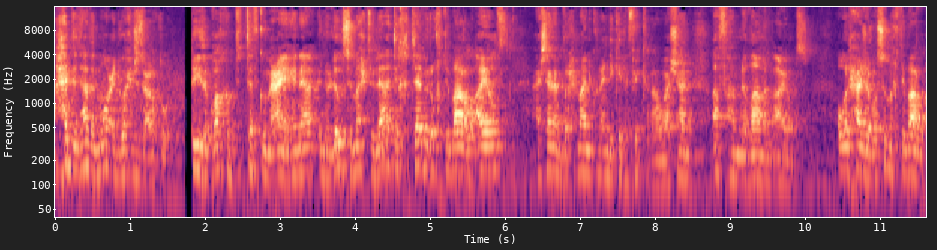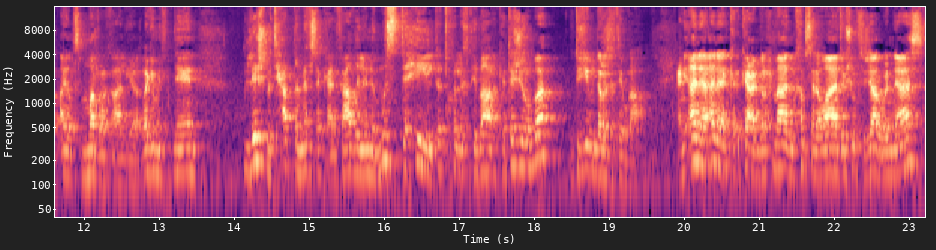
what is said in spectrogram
أحدد هذا الموعد وأحجزه على طول. please أبغاكم تتفقوا معي هنا إنه لو سمحتوا لا تختبروا اختبار ال IELTS عشان عبد الرحمن يكون عندي كذا فكرة وعشان أفهم نظام ال IELTS. أول حاجة رسوم اختبار ال IELTS مرة غالية، رقم اثنين ليش بتحطم نفسك على الفاضي؟ لأنه مستحيل تدخل الاختبار كتجربة وتجيب الدرجه اللي تبغاها. يعني أنا أنا كعبد الرحمن من خمس سنوات وأشوف تجارب الناس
